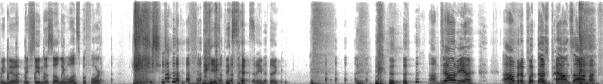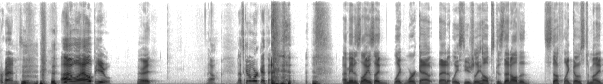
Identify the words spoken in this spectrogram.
We knew it. We've seen this only once before. yeah, the exact same thing. I'm telling you, I'm gonna put those pounds on, my friend. I will help you. All right. Yeah, that's gonna work. I think. I mean, as long as I like work out, that at least usually helps. Because then all the stuff like goes to my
